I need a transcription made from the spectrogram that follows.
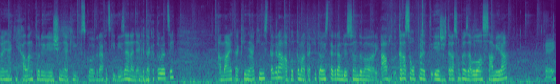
to je nejaký chalan, ktorý rieši nejaký skôr grafický dizajn a nejaké mm-hmm. takéto veci a má aj taký nejaký Instagram a potom má takýto Instagram, kde si on doma varí. A teraz som úplne, ježiš, teraz som úplne zabudol na Samira. Okay.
